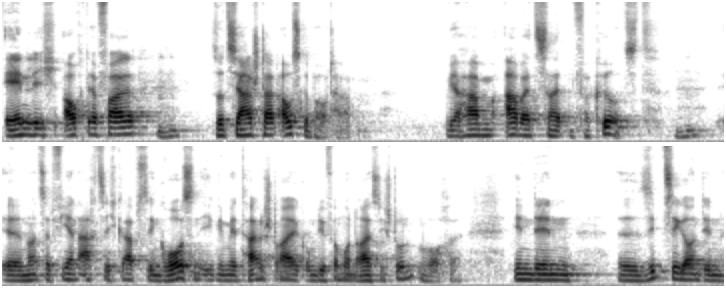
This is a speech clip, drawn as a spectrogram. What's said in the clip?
ähnlich auch der Fall, mhm. Sozialstaat ausgebaut haben. Wir haben Arbeitszeiten verkürzt. Mhm. 1984 gab es den großen IG Metall-Streik um die 35-Stunden-Woche. In den 70er und den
